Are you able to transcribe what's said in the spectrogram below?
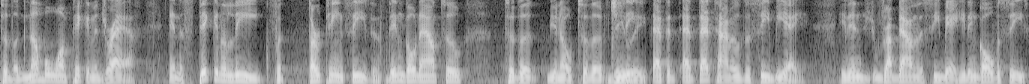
to the number one pick in the draft and to stick in the league for 13 seasons, didn't go down to to the you know to the G League. at the at that time it was the CBA. He didn't drop down to the CBA. He didn't go overseas.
